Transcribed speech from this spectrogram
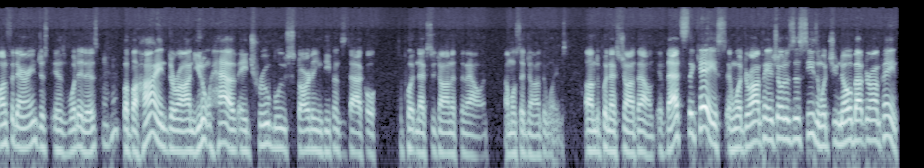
on Phidarian, just is what it is. Mhm. But behind Daron, you don't have a true blue starting defensive tackle to put next to Jonathan Allen. I almost said Jonathan Williams. Um, to put next to Jonathan Allen. If that's the case, and what Daron Payne showed us this season, what you know about Daron Payne,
